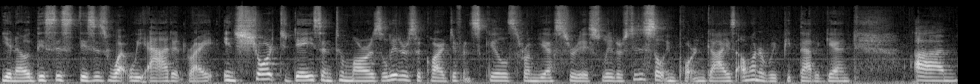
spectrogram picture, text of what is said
you know this is this is what we added right? In short today's and tomorrow's leaders require different skills from yesterday's leaders. This is so important guys. I want to repeat that again. Um,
